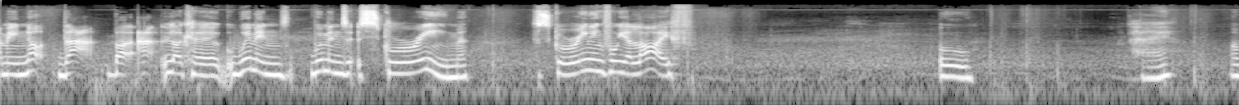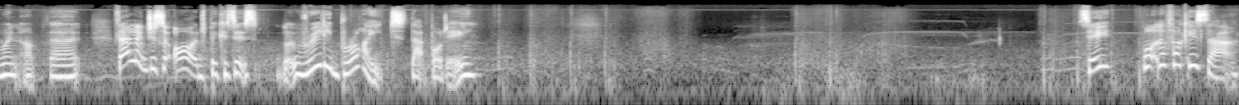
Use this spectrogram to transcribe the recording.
I mean, not that, but at, like a women's women's scream, screaming for your life. Ooh. Okay. I went up there. That looked just odd because it's really bright, that body. See? What the fuck is that?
